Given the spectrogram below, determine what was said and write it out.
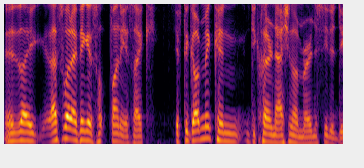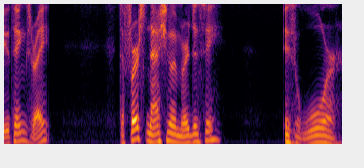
it's like that's what I think is funny. It's like if the government can declare national emergency to do things, right? The first national emergency is war.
